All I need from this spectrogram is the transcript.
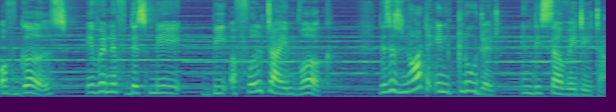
of girls, even if this may be a full time work, this is not included in the survey data.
